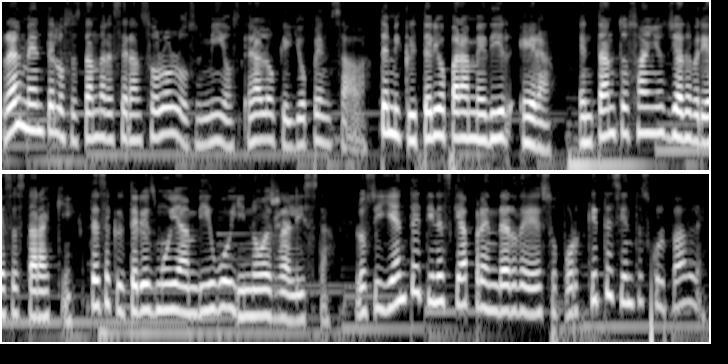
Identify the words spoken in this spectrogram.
Realmente los estándares eran solo los míos, era lo que yo pensaba. De mi criterio para medir era, en tantos años ya deberías estar aquí. Ese criterio es muy ambiguo y no es realista. Lo siguiente tienes que aprender de eso. ¿Por qué te sientes culpable?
